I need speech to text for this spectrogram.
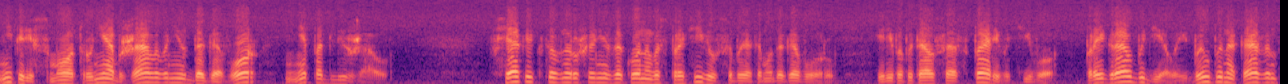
ни пересмотру, ни обжалованию договор не подлежал. Всякий, кто в нарушении закона воспротивился бы этому договору или попытался оспаривать его, проиграл бы дело и был бы наказан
